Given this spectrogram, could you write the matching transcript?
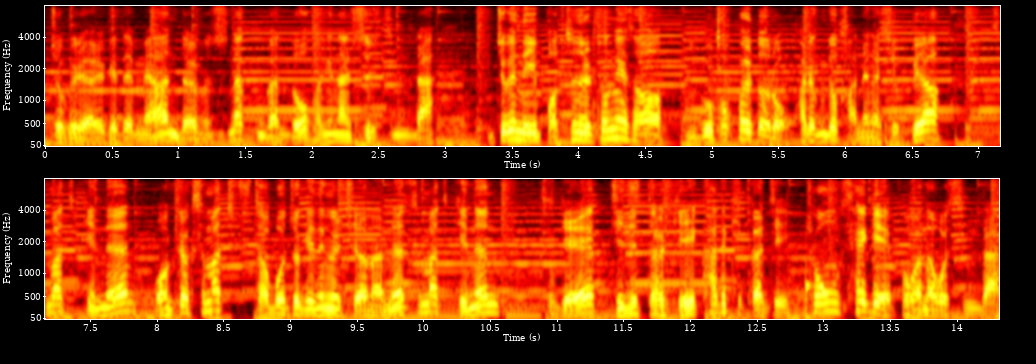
이쪽을 열게 되면 넓은 수납 공간도 확인할 수 있습니다. 이쪽에는 이 버튼을 통해서 이구 컵홀더로 활용도 가능하시고요. 스마트 키는 원격 스마트 주차 보조 기능을 지원하는 스마트 키는 2개, 디지털 키, 카드 키까지 총 3개 보관하고 있습니다.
